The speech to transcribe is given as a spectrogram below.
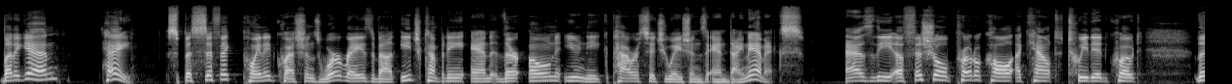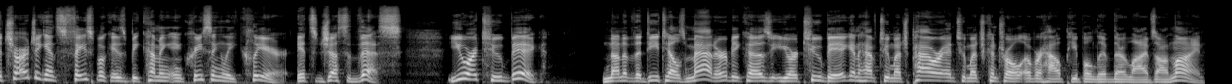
But again, hey, specific pointed questions were raised about each company and their own unique power situations and dynamics. As the official protocol account tweeted, quote, the charge against Facebook is becoming increasingly clear. It's just this. You are too big. None of the details matter because you're too big and have too much power and too much control over how people live their lives online.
